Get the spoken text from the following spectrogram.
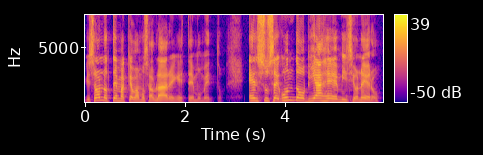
Y son los temas que vamos a hablar en este momento. En su segundo viaje misionero,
